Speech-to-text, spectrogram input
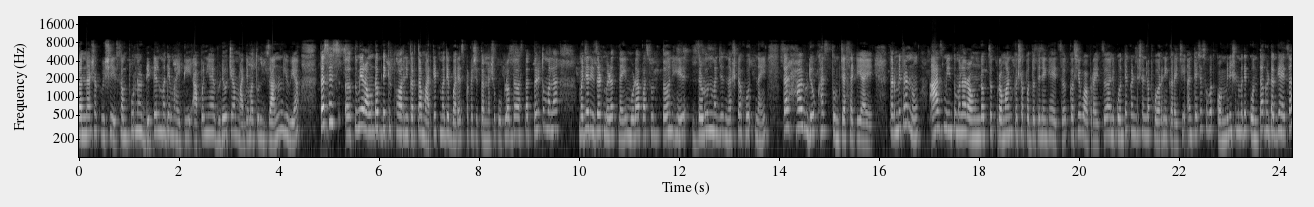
तणनाशकविषयी संपूर्ण डिटेलमध्ये माहिती आपण ह्या व्हिडिओच्या माध्यमातून जाणून घेऊया. तसेच तुम्ही राऊंडअप देखील फवारणी करता. मार्केटमध्ये बऱ्याच प्रकारचे तणनाशक उपलब्ध असतात. तरी तुम्हाला म्हणजे रिझल्ट मिळत नाही. मुळापासून तण हे जडून म्हणजे नष्ट होत नाही. तर हा व्हिडिओ खास तुमच्यासाठी आहे. तर मित्रांनो आज मी तुम्हाला राऊंडअपचं प्रमाण कशा पद्धतीने घ्यायचं कसे वापरायचं आणि कोणत्या कंडिशनला फवारणी करायची आणि त्याच्यासोबत कॉम्बिनेशनमध्ये कोणता घटक घ्यायचा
